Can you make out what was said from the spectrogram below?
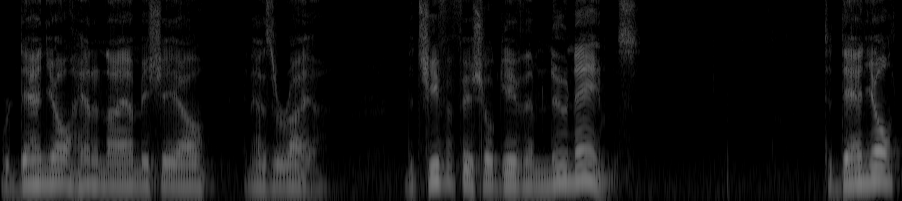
were Daniel, Hananiah, Mishael, and Azariah. The chief official gave them new names. To Daniel,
